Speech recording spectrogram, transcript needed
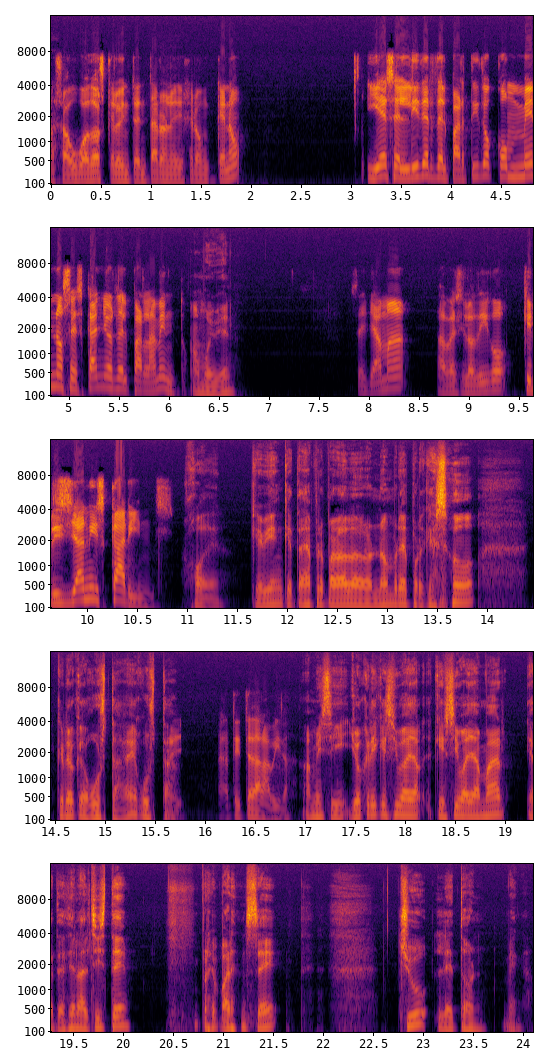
O sea, hubo dos que lo intentaron y dijeron que no. Y es el líder del partido con menos escaños del Parlamento. Ah, muy bien. Se llama, a ver si lo digo, Cristianis Karins. Joder, qué bien que te hayas preparado los nombres porque eso creo que gusta, ¿eh? Gusta. A ti te da la vida. A mí sí. Yo creí que se iba a, que se iba a llamar, y atención al chiste, prepárense, chuletón. Venga.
